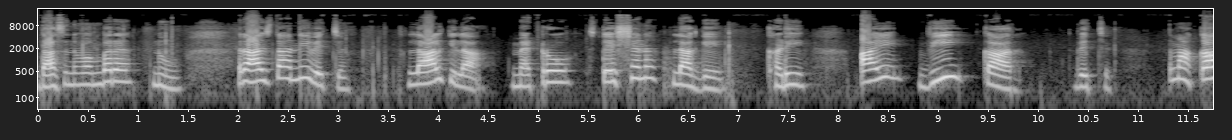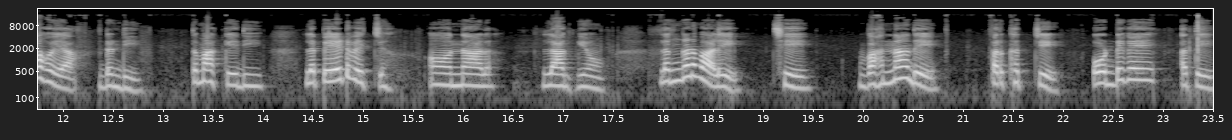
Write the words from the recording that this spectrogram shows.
10 ਨਵੰਬਰ ਨੂੰ ਰਾਜਧਾਨੀ ਵਿੱਚ ਲਾਲ ਕਿਲਾ ਮੈਟਰੋ ਸਟੇਸ਼ਨ ਲਾਗੇ ਖੜੀ ਆਈ 20 ਕਾਰ ਵਿੱਚ। ਧਮਾਕਾ ਹੋਇਆ ਡੰਡੀ। ਧਮਾਕੇ ਦੀ ਲਪੇਟ ਵਿੱਚ ਆਉਣ ਨਾਲ ਲਾਗਿਓਂ ਲੰਘਣ ਵਾਲੇ 6 ਵਾਹਨਾਂ ਦੇ ਪਰਖੱਚੇ ਉੱਡ ਗਏ ਅਤੇ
